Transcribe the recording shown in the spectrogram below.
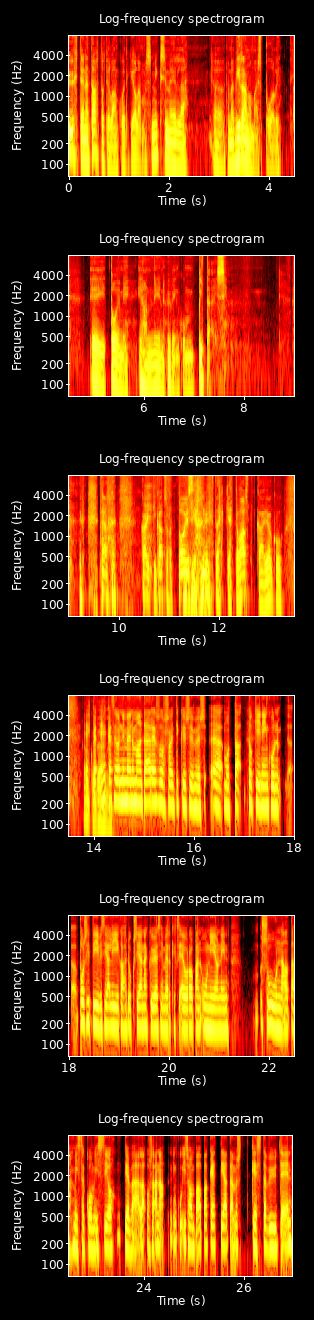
yhteinen tahtotila on kuitenkin olemassa. Miksi meillä ö, tämä viranomaispuoli ei toimi ihan niin hyvin kuin pitäisi? Täällä kaikki katsovat toisiaan yhtäkkiä, että vastatkaa joku. joku ehkä, ehkä se on nimenomaan tämä resurssointikysymys, mutta toki niin kuin positiivisia liikahduksia näkyy esimerkiksi Euroopan unionin suunnalta, missä komissio keväällä osana niin kuin isompaa pakettia tämmöistä kestävyyteen,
